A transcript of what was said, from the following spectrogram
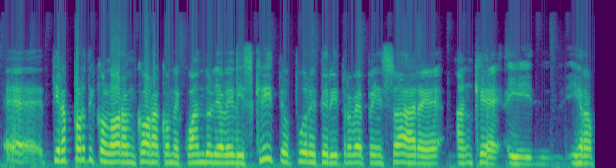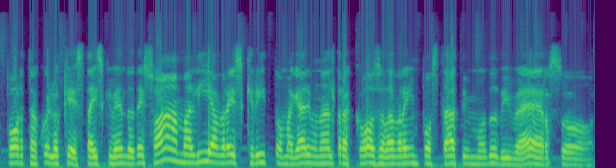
eh, ti rapporti con loro ancora come quando li avevi scritti oppure ti ritrovi a pensare anche in, rapporto a quello che stai scrivendo adesso, ah ma lì avrei scritto magari un'altra cosa, l'avrei impostato in modo diverso?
